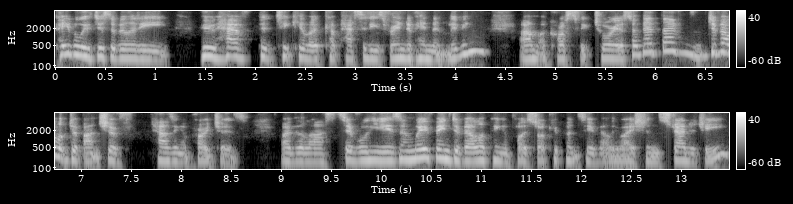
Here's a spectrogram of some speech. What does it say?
people with disability who have particular capacities for independent living um, across Victoria. So that they've developed a bunch of housing approaches over the last several years, and we've been developing a post-occupancy evaluation strategy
